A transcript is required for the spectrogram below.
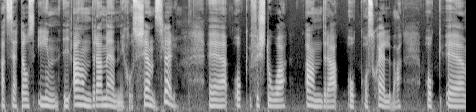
att sätta oss in i andra människors känslor eh, och förstå andra och oss själva och eh,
